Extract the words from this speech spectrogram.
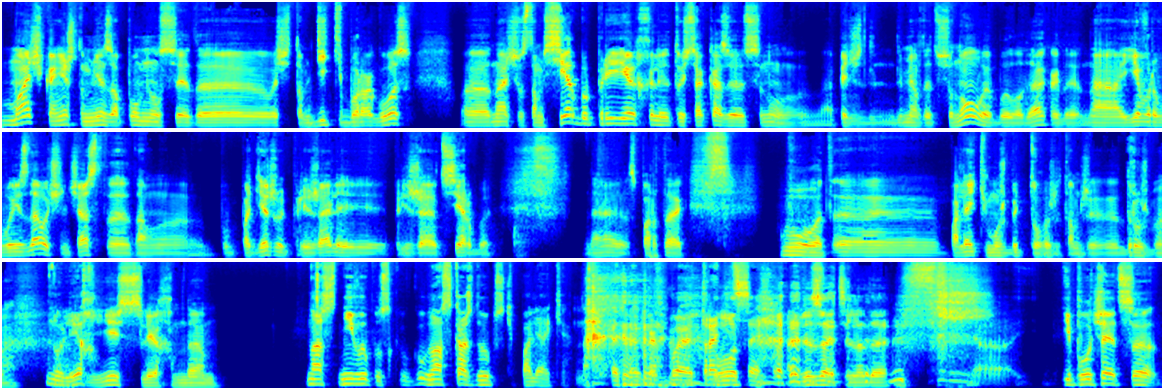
матч, конечно, мне запомнился, это вообще там дикий барагоз. Э, начался, там сербы приехали, то есть, оказывается, ну, опять же, для меня вот это все новое было, да, когда на евровыезда очень часто там э, поддерживать приезжали, приезжают сербы, да, Спартак. Вот. Э, поляки, может быть, тоже. Там же дружба ну, Лех. есть с Лехом, да. У нас не выпуск, у нас в каждом выпуске поляки. Это как бы традиция. Обязательно, да. И получается,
